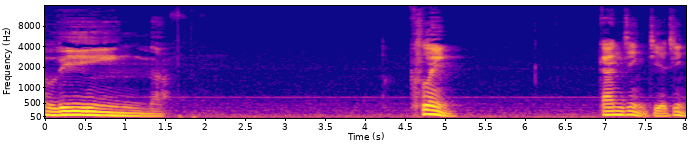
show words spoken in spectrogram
clean clean 干净洁净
